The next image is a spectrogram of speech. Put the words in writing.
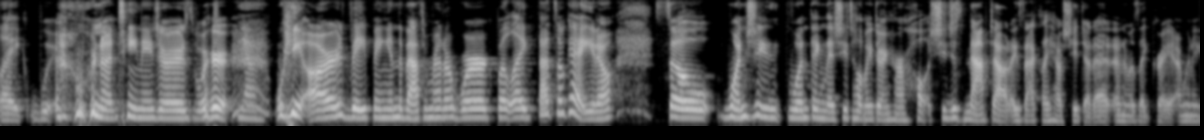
like we're not teenagers we're yeah. we are vaping in the bathroom at our work but like that's okay you know so one she one thing that she told me during her whole she just mapped out exactly how she did it and it was like great i'm gonna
